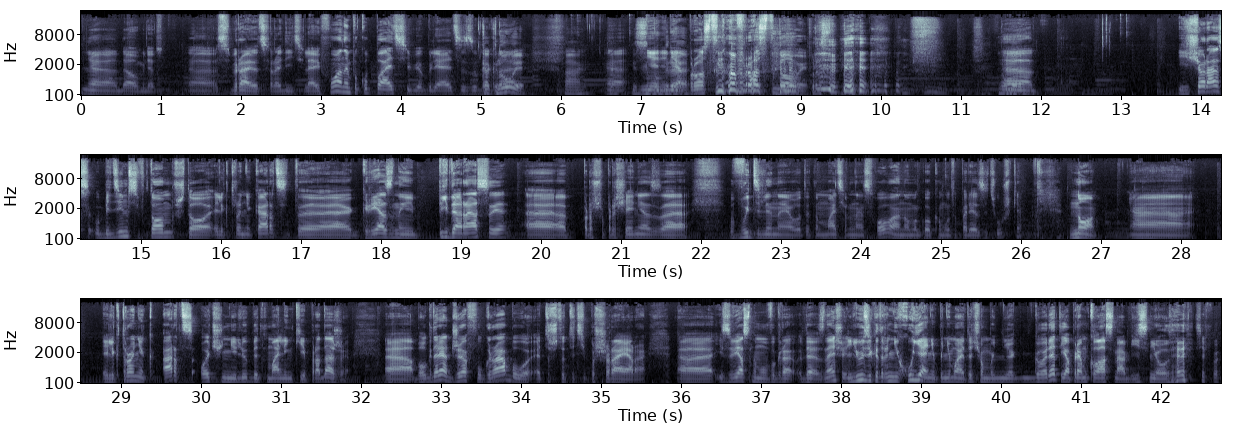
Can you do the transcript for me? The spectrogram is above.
Э, да, у меня тут э, собираются родители айфоны покупать себе, блядь, из Как новые? А, Э, Не-не-не, просто, ну, просто новые. Еще раз убедимся в том, что Electronic Arts это грязные пидорасы. Э, прошу прощения за выделенное вот это матерное слово, оно могло кому-то порезать ушки. Но э, Electronic Arts очень не любит маленькие продажи. Благодаря Джеффу Грабу, это что-то типа Шрайера, э, известному в игра... Да, знаешь, люди, которые нихуя не понимают, о чем мне говорят, я прям классно объяснил, да, типа...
